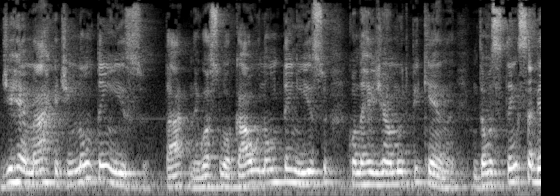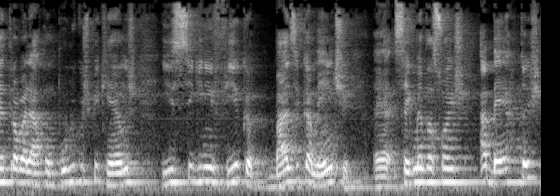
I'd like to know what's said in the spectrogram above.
de remarketing, não tem isso, tá? Negócio local não tem isso quando a região é muito pequena. Então você tem que saber trabalhar com públicos pequenos e isso significa, basicamente, é, segmentações abertas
